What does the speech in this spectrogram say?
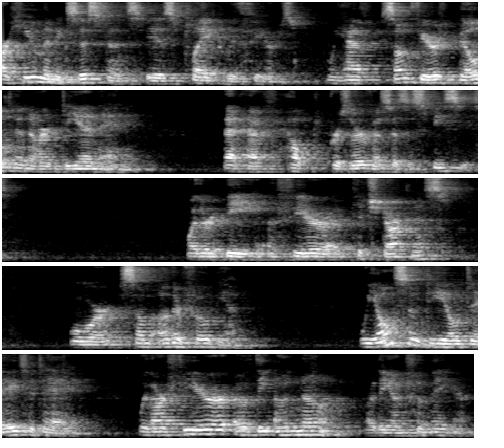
Our human existence is plagued with fears. We have some fears built in our DNA that have helped preserve us as a species. Whether it be a fear of pitch darkness or some other phobia. We also deal day to day with our fear of the unknown or the unfamiliar,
